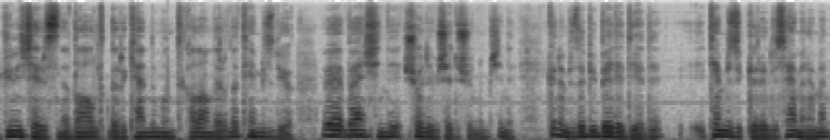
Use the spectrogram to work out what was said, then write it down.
gün içerisinde dağıldıkları kendi mıntık alanlarında temizliyor. Ve ben şimdi şöyle bir şey düşündüm. Şimdi günümüzde bir belediyede e, temizlik görevlisi hemen hemen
